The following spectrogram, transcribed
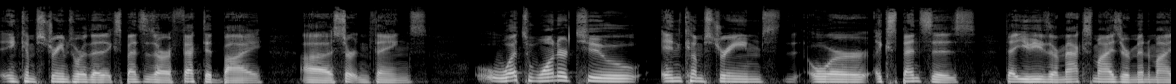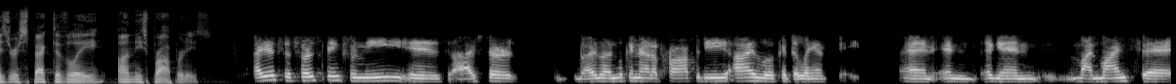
income streams where the expenses are affected by uh, certain things what's one or two income streams or expenses that you either maximize or minimize respectively on these properties I guess the first thing for me is I start by looking at a property. I look at the landscape, and and again, my mindset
